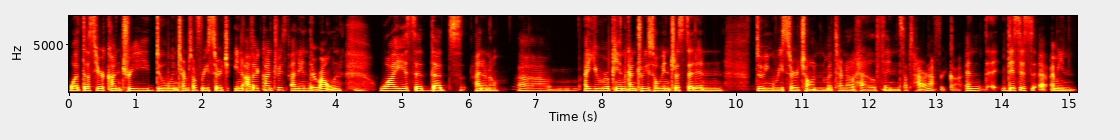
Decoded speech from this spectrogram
what does your country do in terms of research in other countries and in their own? Mm. Why is it that, I don't know, um, a European country so interested in doing research on maternal health in sub Saharan Africa? And this is, uh, I mean,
